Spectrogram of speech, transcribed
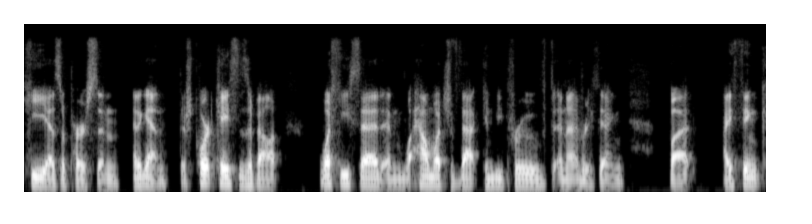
he as a person. And again there's court cases about what he said and what, how much of that can be proved and everything. But i think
